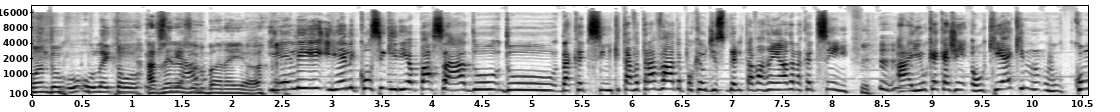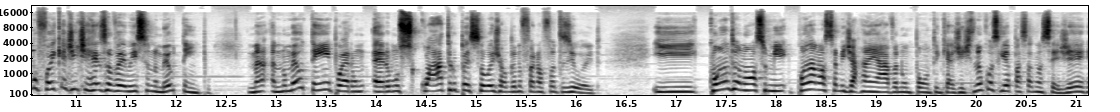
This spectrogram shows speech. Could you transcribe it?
quando o, o leitor. As lendas urbanas aí, ó. E ele, e ele conseguiria passar do, do, da cutscene que tava travada, porque o disco dele tava arranhado na cutscene. Aí o que é que a gente. O que é que. como foi que a gente resolveu isso no meu tempo? Na- no meu tempo, eram, éramos quatro pessoas jogando Final Fantasy VIII. E quando, o nosso, quando a nossa mídia arranhava num ponto em que a gente não conseguia passar no CG,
